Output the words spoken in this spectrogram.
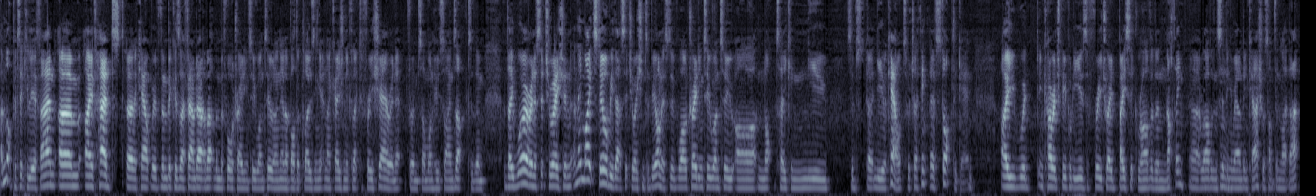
I'm not particularly a fan. Um, I've had an account with them because I found out about them before Trading 212 and I never bothered closing it and I occasionally collect a free share in it from someone who signs up to them. They were in a situation, and they might still be that situation to be honest, of while Trading 212 are not taking new subs- uh, new accounts, which I think they've stopped again. I would encourage people to use the Freetrade basic rather than nothing, uh, rather than sitting mm. around in cash or something like that.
